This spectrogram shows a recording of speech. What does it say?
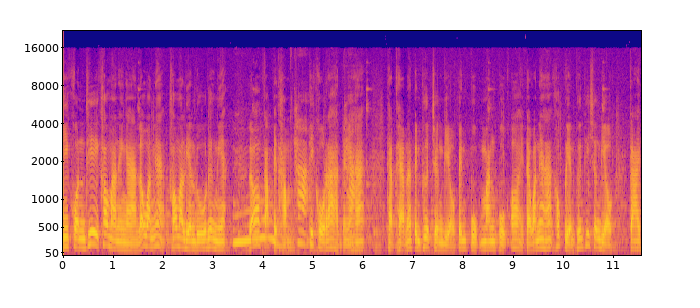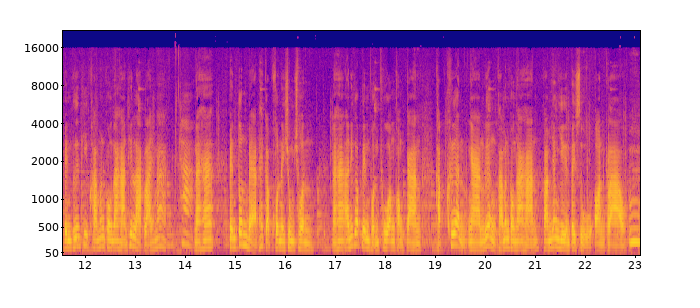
มีคนที่เข้ามาในงาน แล้ววันเนี้ยเขามาเรียนรู้เรื่องเนี้ยอืมแล้วก็กลับไปทำค่ะที่โคราชอย่างเงี้ยค่ะฮะแถบแถบนั้นเป็นพืชเชิงเดี่ยว เป็นปลูกมันปลูกอ้อย แต่วันเนี้ยฮะเขาเปลี่ยนพื้นที่เชิงเดี่ยว กลายเป็นพื้นที่ความมั่นคงทางอาหารที่หลากหลายมากค่ะนะฮะเป็นต้นแบบให้กับคนในชุมชนนะฮะอันนี้ก็เป็นผลพวงของการขับเคลื่อนงานเรื่องความมั่นคงทางอาหาร ความยั่งยืนไปสู่ออนกราวอืม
